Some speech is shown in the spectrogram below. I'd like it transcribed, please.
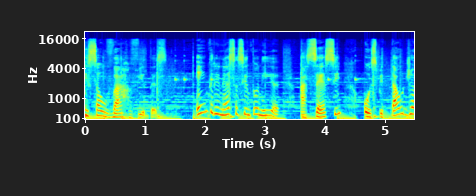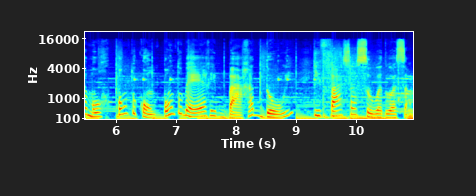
e salvar vidas. Entre nessa sintonia. Acesse hospitaldeamor.com.br barra doe e faça a sua doação.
